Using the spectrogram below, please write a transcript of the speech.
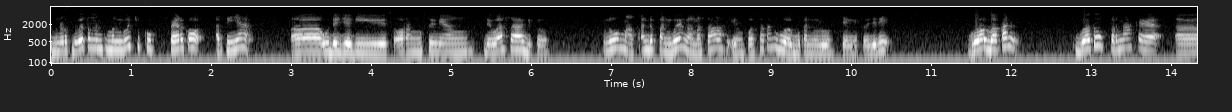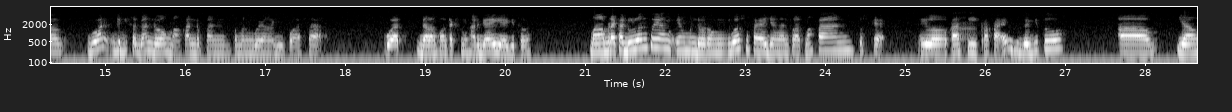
menurut gue teman-teman gue cukup fair kok. Artinya eh, udah jadi seorang muslim yang dewasa gitu. Lu makan depan gue nggak masalah yang puasa kan gue bukan lu kayak gitu. Jadi gue bahkan gue tuh pernah kayak eh, gue jadi segan dong makan depan temen gue yang lagi puasa buat dalam konteks menghargai ya gitu. Malah mereka duluan tuh yang yang mendorong gue supaya jangan telat makan terus kayak di lokasi KKN juga gitu. Eh, yang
